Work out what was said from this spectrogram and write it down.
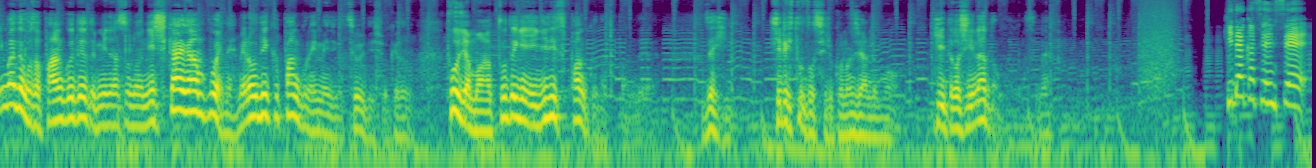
今でこそパンクっていうとみんなその西海岸っぽいねメロディックパンクのイメージが強いでしょうけど当時はもう圧倒的にイギリスパンクだったんで是非知る人ぞ知るこのジャンルも聞いてほしいなと思いますね。日高先生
